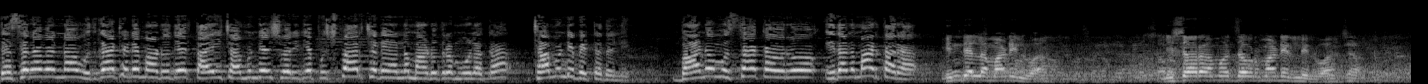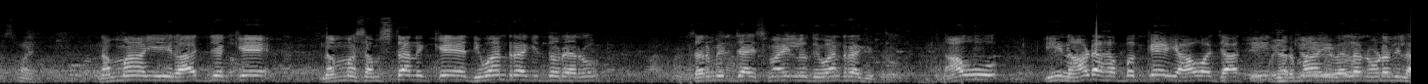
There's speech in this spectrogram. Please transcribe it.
ದಸರಾವನ್ನ ಉದ್ಘಾಟನೆ ಮಾಡುವುದೇ ತಾಯಿ ಚಾಮುಂಡೇಶ್ವರಿಗೆ ಪುಷ್ಪಾರ್ಚನೆಯನ್ನು ಮಾಡುವುದರ ಮೂಲಕ ಚಾಮುಂಡಿ ಬೆಟ್ಟದಲ್ಲಿ. ಬಾನು ಮುಸ್ತಾಕ್ ಅವರು ಇದನ್ನು ಮಾಡ್ತಾರ? ಹಿಂದೆಲ್ಲ ಮಾಡಿಲ್ವಾ? ನಿಸಾರ್ ಅಹಮದ್ ಅವ್ರು ಮಾಡಿರ್ಲಿಲ್ವಾ? ನಮ್ಮ ಈ ರಾಜ್ಯಕ್ಕೆ ನಮ್ಮ ಸಂಸ್ಥಾನಕ್ಕೆ ದಿವಾನರಾಗಿದ್ದವ್ರು ಯಾರು? ಸರ್ ಮಿರ್ಜಾ ಇಸ್ಮಾಯಿಲ್ ದಿವಾನ್ರಾಗಿದ್ರು. ನಾವು ಈ ನಾಡ ಹಬ್ಬಕ್ಕೆ ಯಾವ ಜಾತಿ ಧರ್ಮ ಇವೆಲ್ಲ ನೋಡೋದಿಲ್ಲ.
